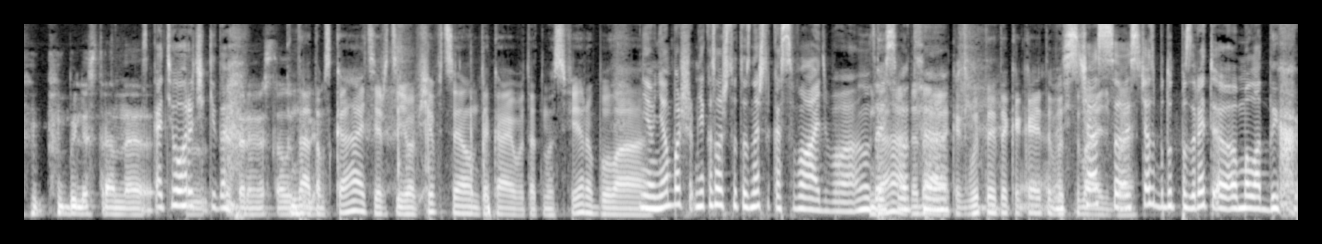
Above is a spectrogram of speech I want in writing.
были странно... Скатерочки, да. Которыми стало Да, там скатерть, и вообще в целом такая вот атмосфера была. Не, у меня больше, мне казалось, что это, знаешь, такая свадьба. Ну, то да, есть да, вот, да, э, как будто это какая-то вот сейчас, свадьба. э, сейчас будут поздравлять э, молодых.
